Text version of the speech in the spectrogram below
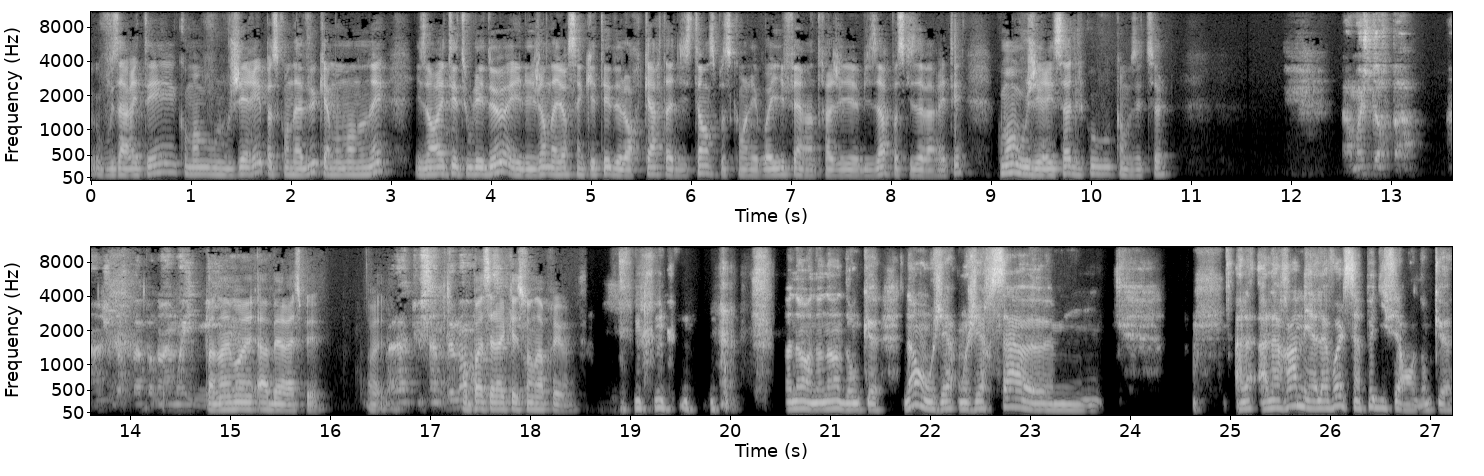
vous arrêtez Comment vous gérez? Parce qu'on a vu qu'à un moment donné, ils ont arrêté tous les deux et les gens d'ailleurs s'inquiétaient de leur carte à distance parce qu'on les voyait faire un trajet bizarre parce qu'ils avaient arrêté. Comment vous gérez ça du coup vous quand vous êtes seul? Alors moi je dors pas. Hein, je dors pas pendant un mois et demi. Pendant un mois. Ah ben respect. Ouais. Voilà, tout simplement. On passe à la question d'après. Ouais. non, non, non, non. Donc, euh, non, on gère, on gère ça. Euh, à la, rame et à la voile, c'est un peu différent. Donc, euh,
